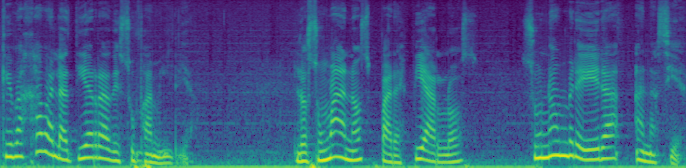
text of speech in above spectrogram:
que bajaba a la tierra de su familia. Los humanos, para espiarlos, su nombre era Anaciel.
